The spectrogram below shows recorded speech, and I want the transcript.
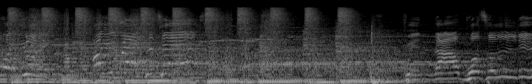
When I was a little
